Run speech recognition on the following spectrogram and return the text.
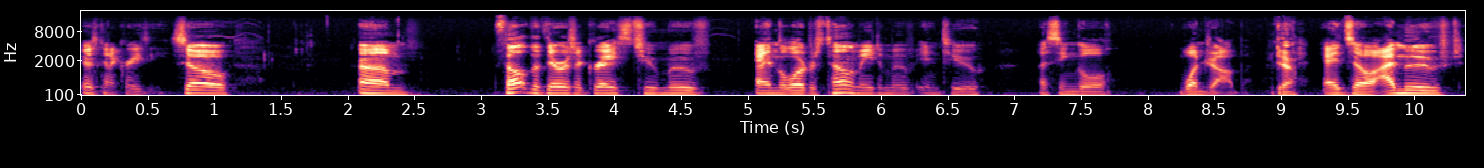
it was kind of crazy. So, um, felt that there was a grace to move, and the Lord was telling me to move into a single one job. Yeah. And so I moved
